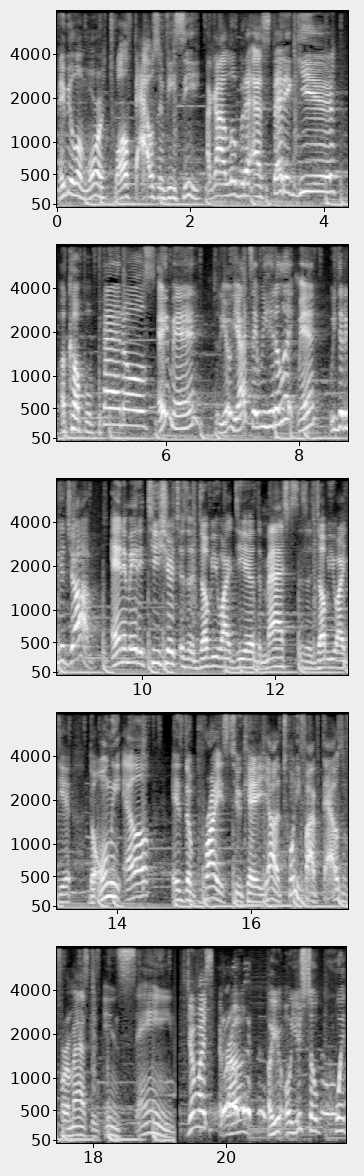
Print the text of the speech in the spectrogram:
Maybe a little more, 12,000 VC. I got a little bit of aesthetic gear, a couple panels. Hey man, yo, yeah, I'd say we hit a lick, man. We did a good job. Animated t-shirts is a W idea. The masks is a W idea. The only L is the price 2k yeah 25000 for a mask is insane. Join my shit, bro? Oh you're oh you're so quick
